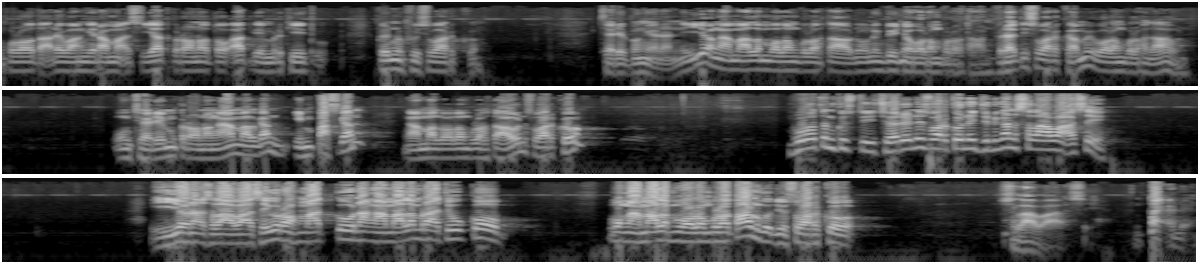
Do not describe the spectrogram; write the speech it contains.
kula tak rewangi ra maksiat krana taat ge mergi itu ben mlebu swarga. Jare pangeran, iya ngamalem 80 tahun ning dunya 80 tahun. Berarti swargame 80 tahun. Wong jarem krana ngamal kan, impas kan? Ngamal 80 tahun swarga. Mboten Gusti, jarene swargane jenengan selawase. Iya nak selawase iku rahmatku, nak ngamalem ra cukup. Wong ngamalem 80 tahun kok yo swarga. Selawase. Entek deh.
